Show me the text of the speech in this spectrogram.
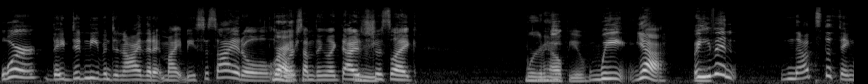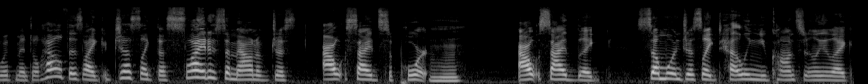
or they didn't even deny that it might be societal or Right. Mm-hmm. something like that. It's just like We're going to help you. we yeah. Mm-hmm. Even that's the thing with mental health is like just like the slightest amount of just outside support. Mm-hmm. Outside like someone just like telling you constantly like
